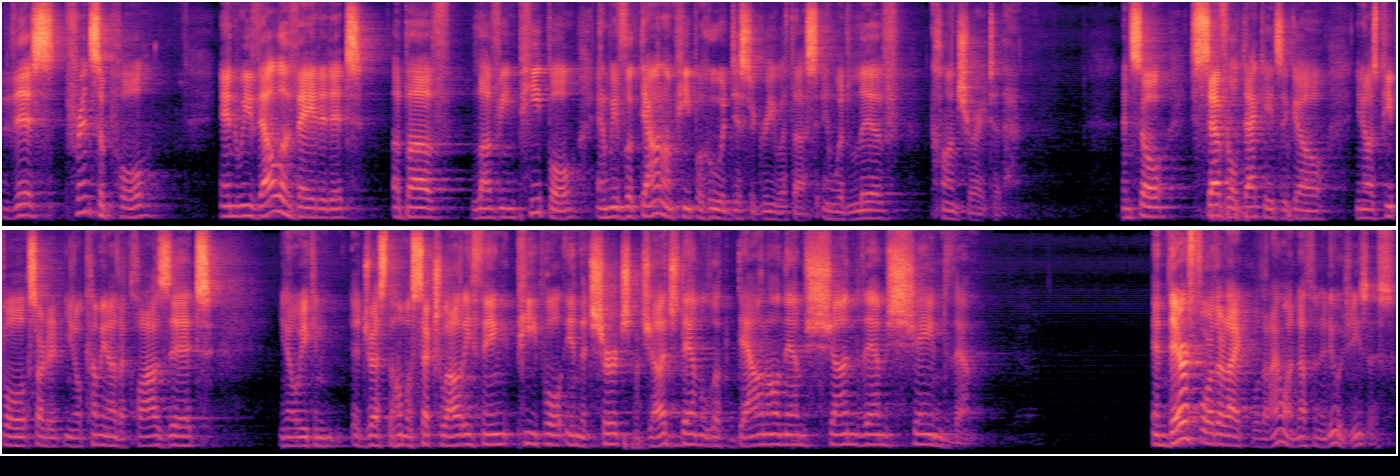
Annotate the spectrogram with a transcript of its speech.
this principle and we've elevated it above loving people, and we've looked down on people who would disagree with us and would live contrary to that. And so, several decades ago, you know, as people started, you know, coming out of the closet, you know, we can address the homosexuality thing. People in the church judged them, looked down on them, shunned them, shamed them. And therefore, they're like, well, then I want nothing to do with Jesus.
